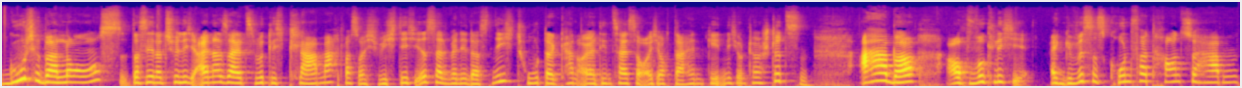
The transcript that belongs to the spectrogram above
gute Balance, dass ihr natürlich einerseits wirklich klar macht, was euch wichtig ist, denn wenn ihr das nicht tut, dann kann euer Dienstleister euch auch dahingehend nicht unterstützen. Aber auch wirklich ein gewisses Grundvertrauen zu haben,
